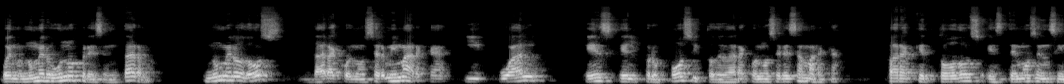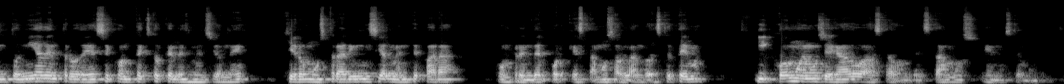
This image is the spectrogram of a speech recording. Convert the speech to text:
bueno, número uno, presentarme. Número dos, dar a conocer mi marca y cuál es el propósito de dar a conocer esa marca para que todos estemos en sintonía dentro de ese contexto que les mencioné. Quiero mostrar inicialmente para comprender por qué estamos hablando de este tema y cómo hemos llegado hasta donde estamos en este momento.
